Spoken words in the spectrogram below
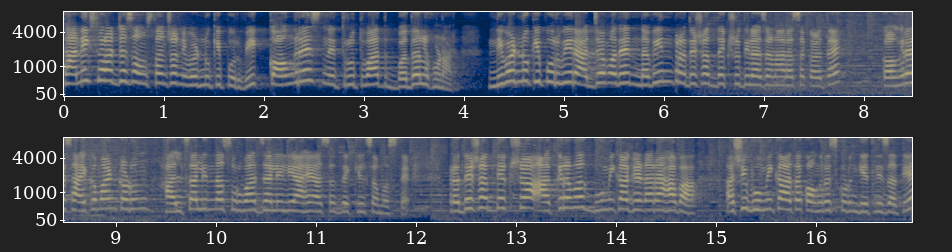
स्थानिक स्वराज्य संस्थांच्या निवडणुकीपूर्वी काँग्रेस नेतृत्वात बदल होणार. निवडणुकीपूर्वी राज्यामध्ये नवीन प्रदेशाध्यक्ष दिला जाणार असं कळतंय. काँग्रेस हायकमांडकडून हालचालींना सुरुवात झालेली आहे असं देखील समजतंय. प्रदेशाध्यक्ष आक्रमक भूमिका घेणारा हवा अशी भूमिका आता काँग्रेसकडून घेतली जाते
